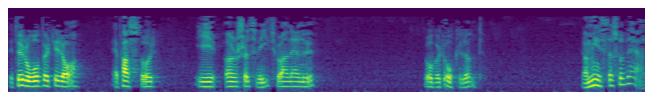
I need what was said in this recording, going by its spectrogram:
Heter Robert idag är pastor i Örnsköldsvik tror jag han är nu. Robert Åkerlund. Jag minns det så väl.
